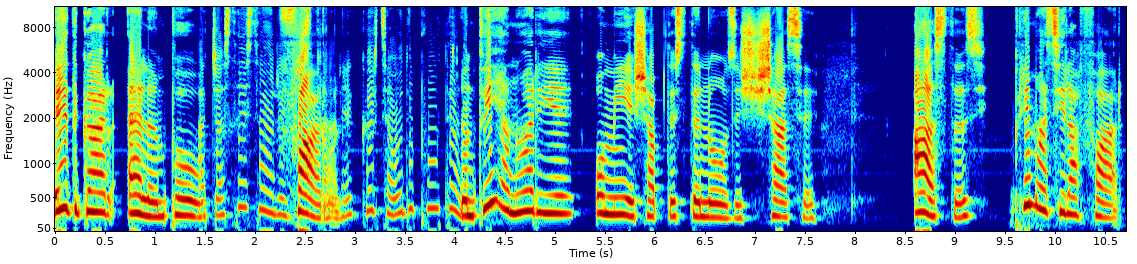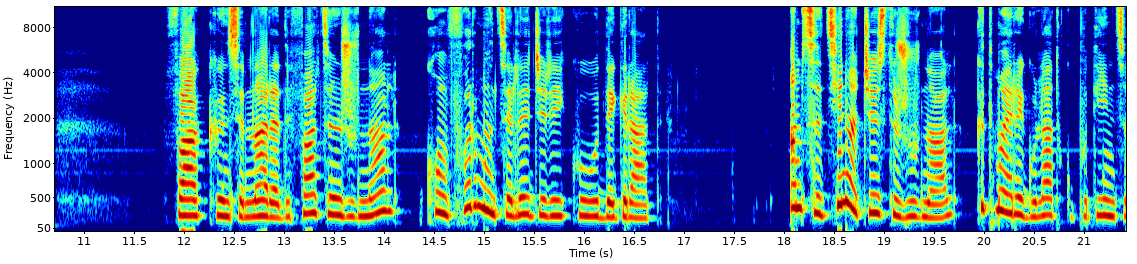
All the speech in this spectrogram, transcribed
Edgar Allan Poe Aceasta este o înregistrare Farul. Cărțiaudio.eu 1 ianuarie 1796 Astăzi, prima zi la far. Fac însemnarea de față în jurnal conform înțelegerii cu Degrat. Am să țin acest jurnal cât mai regulat cu putință,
